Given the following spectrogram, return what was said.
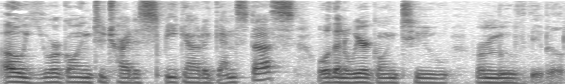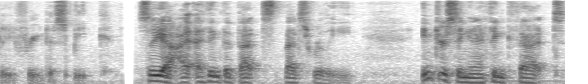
oh, you are going to try to speak out against us, well then we're going to remove the ability for you to speak. So yeah, I, I think that that's that's really interesting. And I think that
